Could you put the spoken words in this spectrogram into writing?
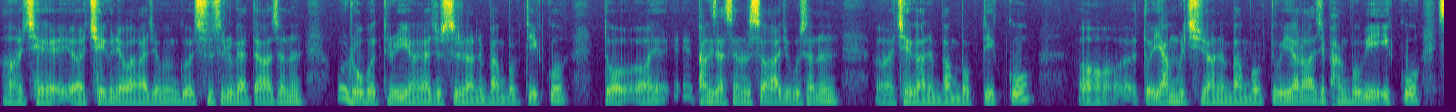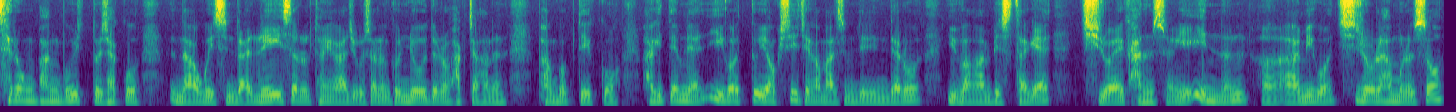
어, 제, 어, 최근에 와가지고는 그 수술을 갖다가서는 로봇을 이용해가지고 수술하는 방법도 있고, 또, 어, 방사선을 써가지고서는 어, 제거하는 방법도 있고, 어, 또 약물 치료하는 방법도 여러 가지 방법이 있고 새로운 방법이 또 자꾸 나오고 있습니다. 레이서를 통해 가지고서는 그 뇨도를 확장하는 방법도 있고 하기 때문에 이것도 역시 제가 말씀드린 대로 유방암 비슷하게 치료의 가능성이 있는 어, 암이고 치료를 함으로써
